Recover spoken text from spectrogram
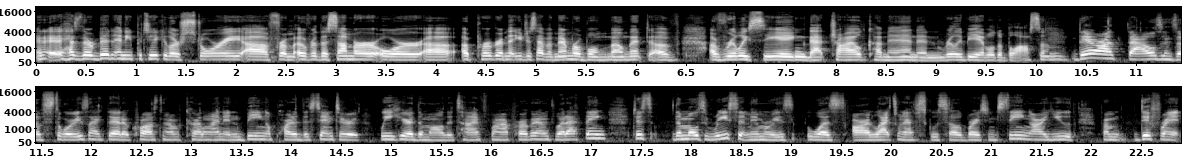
And uh, has there been any particular story uh, from over the summer or uh, a program that you just have a memorable moment of, of really seeing that child come in and really be able to blossom? There are thousands of stories like that across North Carolina, and being a part of the center, we hear them all the time from our programs. But I think just the most recent memories was our Lights on After School celebration, seeing our youth from different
